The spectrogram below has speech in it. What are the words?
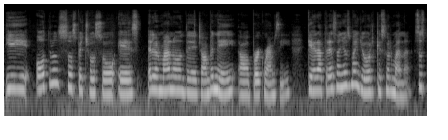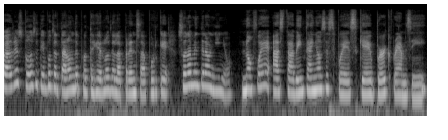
Y otro sospechoso es el hermano de John Benet, uh, Burke Ramsey, que era tres años mayor que su hermana. Sus padres todo ese tiempo trataron de protegerlo de la prensa porque solamente era un niño. No fue hasta 20 años después que Burke Ramsey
